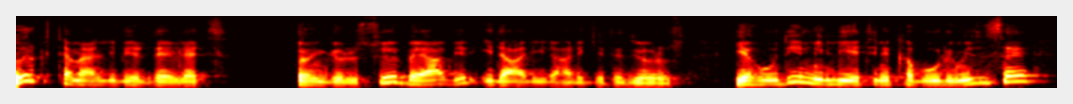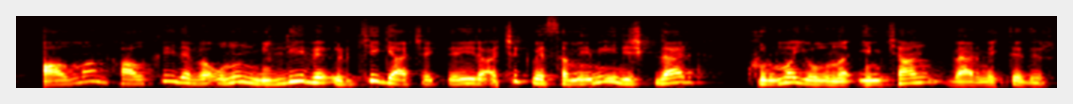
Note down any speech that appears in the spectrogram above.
ırk temelli bir devlet öngörüsü veya bir idealiyle hareket ediyoruz. Yahudi milliyetini kabulümüz ise Alman halkıyla ve onun milli ve ırki gerçekleriyle açık ve samimi ilişkiler kurma yoluna imkan vermektedir.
